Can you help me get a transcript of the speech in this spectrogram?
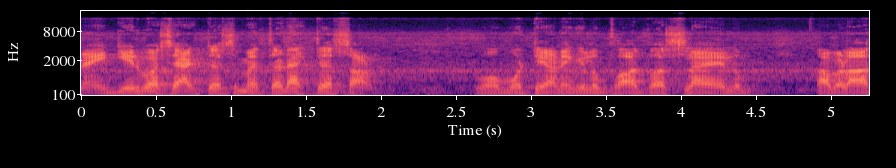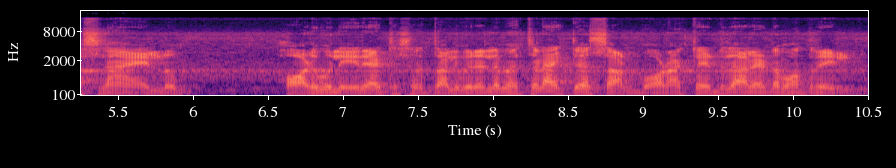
ninety eight percent actors method ആക്ടേഴ്സാണ് മമ്മൂട്ടി ആണെങ്കിലും ഫാർ ഫാസ്റ്റിലായാലും കമലാസിലായാലും ഹോളിവുഡ് ഏത് ആക്ടേഴ്സ് എടുത്താലും ഇവരെല്ലാം മെത്തേഡ് ആക്ടേഴ്സാണ് ബോൺ ആക്ടറായിട്ട് ലാലേട്ട മാത്രമേ ഉള്ളൂ.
